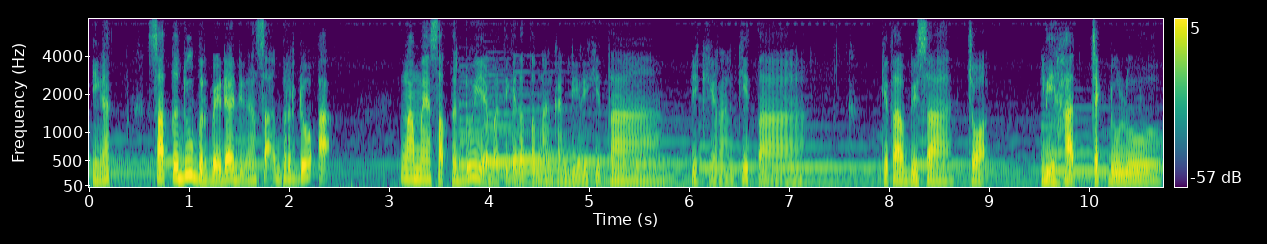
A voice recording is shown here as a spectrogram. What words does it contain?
Ingat, saat teduh berbeda dengan saat berdoa. Namanya saat teduh ya berarti kita tenangkan diri kita, pikiran kita, kita bisa coba lihat cek dulu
